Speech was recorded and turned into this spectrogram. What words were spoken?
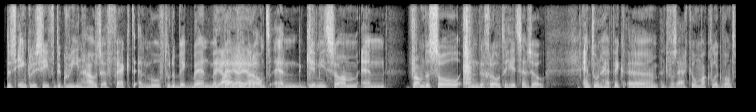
dus inclusief The Greenhouse Effect en Move to the Big Band met Ja, Ben ja. Liebrand en Gimme Some en From the Soul en de grote hits en zo. En toen heb ik, eh, het was eigenlijk heel makkelijk, want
